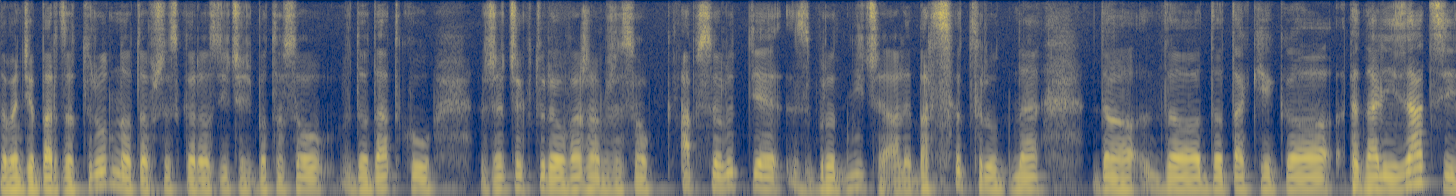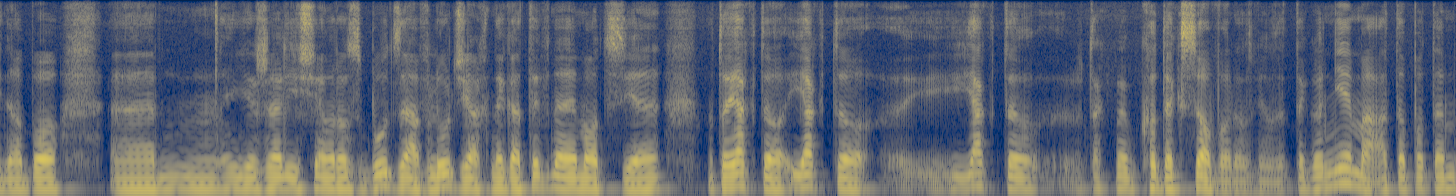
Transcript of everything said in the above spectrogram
to będzie bardzo trudno to wszystko rozliczyć, bo to są w dodatku rzeczy, które uważam, że są absolutnie zbrodnicze, ale bardzo trudne do, do, do takiego penalizacji, no bo em, jeżeli się rozbudza w ludziach negatywne emocje, no to jak to, jak to, jak to, tak powiem, kodeksowo rozwiązać? Tego nie ma, a to potem,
